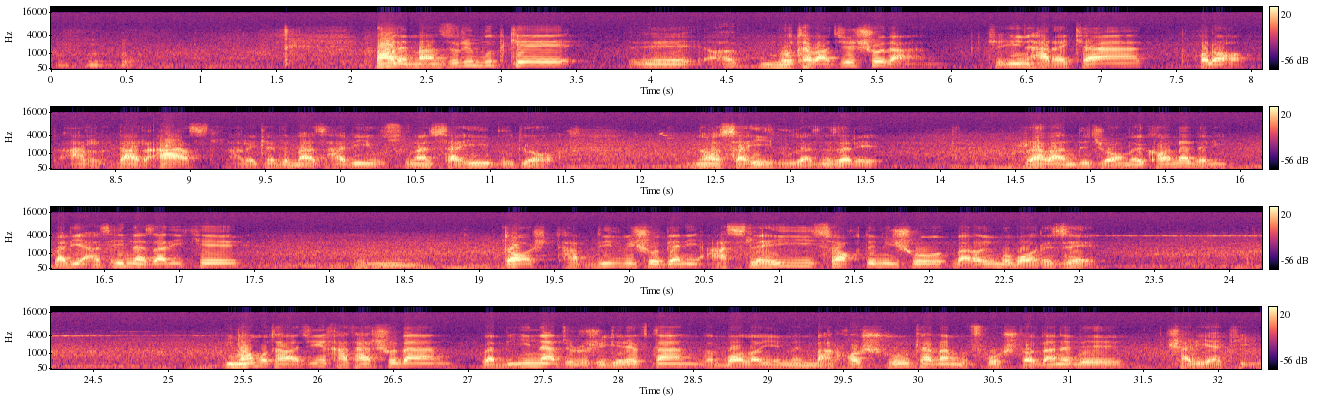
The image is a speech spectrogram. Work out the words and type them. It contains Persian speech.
بله منظور این بود که متوجه شدن که این حرکت حالا در اصل حرکت مذهبی اصولا صحیح بود یا ناصحیح بود از نظر روند جامعه کار نداریم. ولی از این نظری که داشت تبدیل می‌شد یعنی اسلحه‌ای ساخته می‌شد برای مبارزه. اینها متوجه این خطر شدن و به این نتیجه رو گرفتن و بالای منبرها شروع کردن به فوش دادن به شریعتی.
